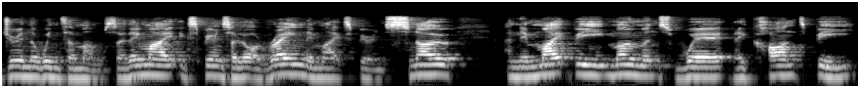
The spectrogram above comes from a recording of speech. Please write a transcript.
during the winter months. So they might experience a lot of rain, they might experience snow, and there might be moments where they can't be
